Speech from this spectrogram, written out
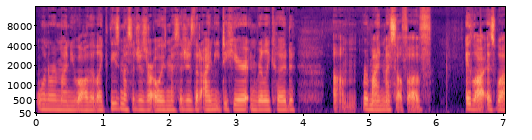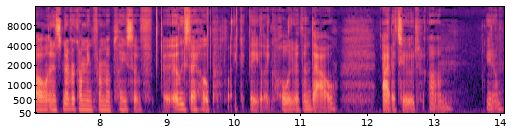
want to remind you all that like these messages are always messages that I need to hear and really could um, remind myself of a lot as well. And it's never coming from a place of, at least I hope, like a like holier than thou attitude. Um, you know,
